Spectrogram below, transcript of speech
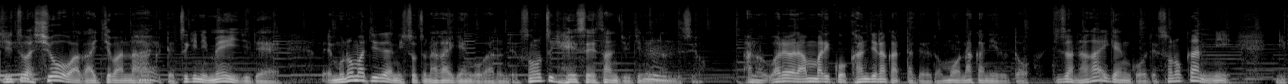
実は昭和が一番長くて、はい、次に明治で室町時代に一つ長い言語があるんでその次平成31年なんですよ。うん。あの我々あんまりこう感じなかったけれども中にいると実は長い言語でその間に日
